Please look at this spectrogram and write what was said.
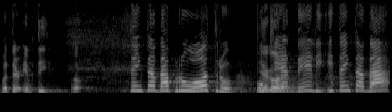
but they're empty. Oh, tenta dar para o outro o que é dele e tenta dar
